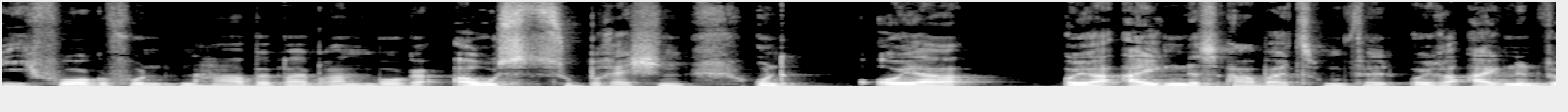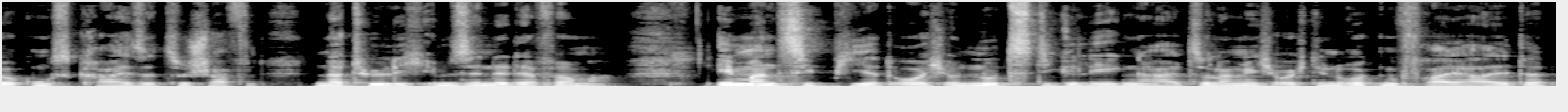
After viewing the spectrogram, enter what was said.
die ich vorgefunden habe bei Brandenburger, auszubrechen und euer euer eigenes Arbeitsumfeld, eure eigenen Wirkungskreise zu schaffen. Natürlich im Sinne der Firma. Emanzipiert euch und nutzt die Gelegenheit, solange ich euch den Rücken frei halte,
